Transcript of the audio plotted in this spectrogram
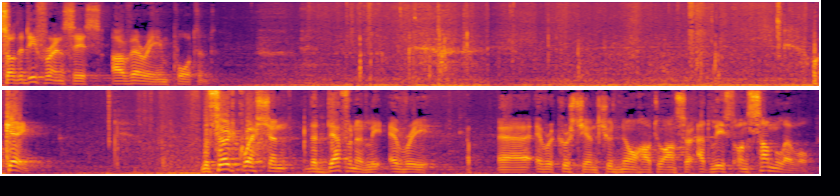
So the differences are very important. Okay. The third question that definitely every uh, every Christian should know how to answer, at least on some level.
